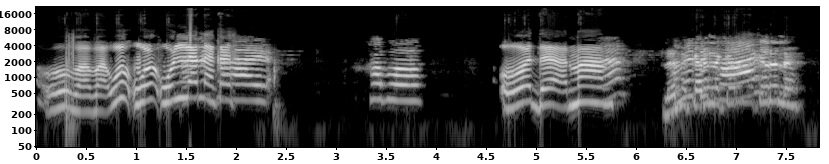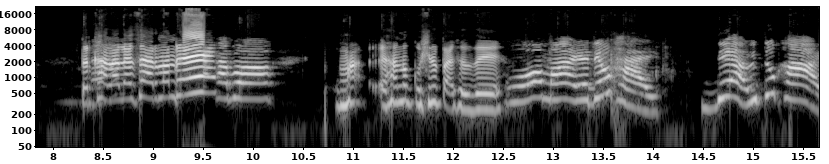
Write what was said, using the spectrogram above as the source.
ও বাবা ও ও উঠলেন একা খাব। ও দে আরমান। লেলে কেরেলে কেরেলে কেরেলে তোর খালা লেছে আরমান রে। খাব। মা এখানো কুশিল পাইছে যে। ও মা এদেও খাই। দেও ইতো খাই।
